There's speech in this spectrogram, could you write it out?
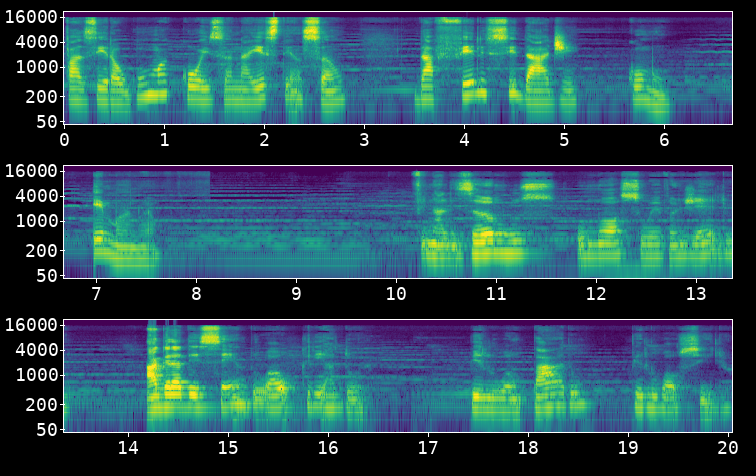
fazer alguma coisa na extensão da felicidade comum. Emmanuel. Finalizamos o nosso Evangelho agradecendo ao Criador pelo amparo, pelo auxílio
